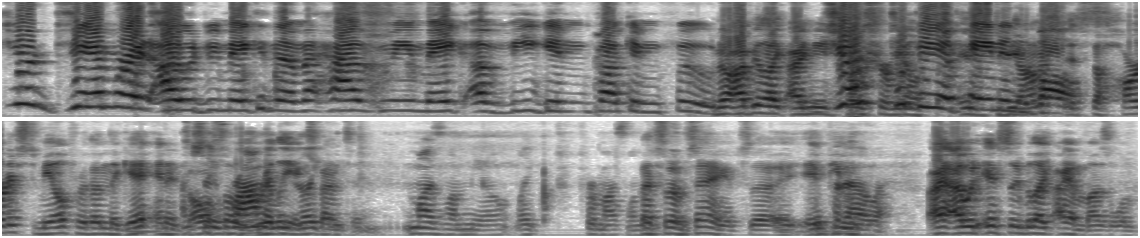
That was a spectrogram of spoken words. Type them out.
you're damn right I would be making them have me make a vegan fucking food. No, I'd be like, I need Just kosher to meals. be a It's- pain to in be the honest, balls. It's the hardest meal for them to get, and it's Actually, also ramen, really like, expensive. Muslim meal, like for Muslims. That's what I'm saying. It's uh, They if put you, out I, I would instantly be like, I am Muslim.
